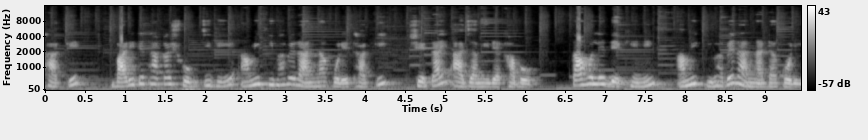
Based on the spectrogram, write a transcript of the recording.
থাকে, বাড়িতে থাকা সবজি দিয়ে আমি কীভাবে রান্না করে থাকি সেটাই আজ আমি দেখাবো। তাহলে দেখে নিন আমি কীভাবে রান্নাটা করি।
